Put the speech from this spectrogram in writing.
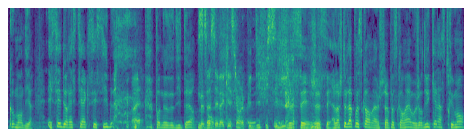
comment dire, essaye de rester accessible pour nos auditeurs. Mais ça, c'est la question la plus difficile. Je sais, je sais. Alors, je te la pose quand même. Je te la pose quand même. Aujourd'hui, quel instrument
